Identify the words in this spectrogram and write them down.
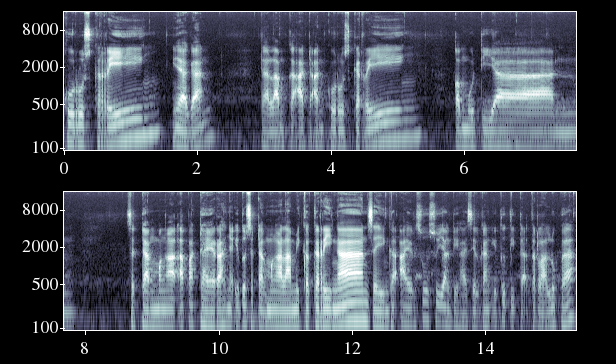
kurus kering, ya kan? Dalam keadaan kurus kering, kemudian sedang mengal apa daerahnya itu sedang mengalami kekeringan sehingga air susu yang dihasilkan itu tidak terlalu ba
